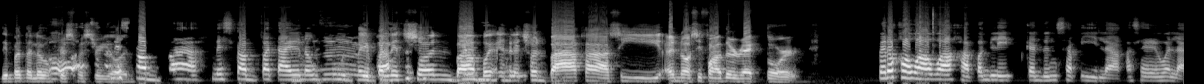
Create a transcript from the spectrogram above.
'Di ba dalawang Oo, Christmas tree saka may 'yon? stub pa. May stub pa tayo ng food. Mm, may diba? palitsyon baboy and lechon baka si ano si Father Rector. Pero kawawa ka pag late ka dun sa pila kasi wala,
